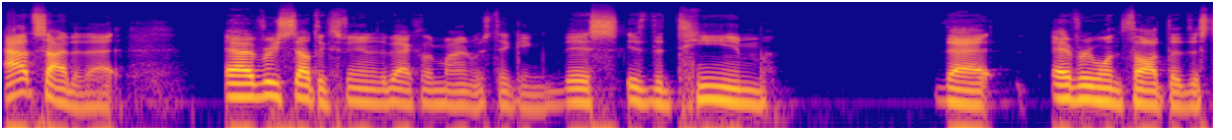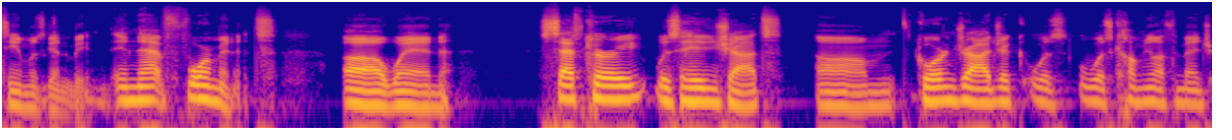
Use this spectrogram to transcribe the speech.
outside of that, every Celtics fan in the back of their mind was thinking, "This is the team that everyone thought that this team was going to be." In that four minutes, uh, when Seth Curry was hitting shots, um, Gordon Dragic was was coming off the bench,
